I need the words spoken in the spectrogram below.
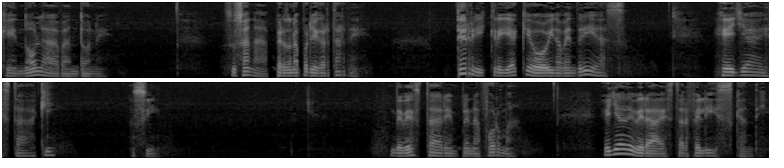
que no la abandone. Susana, perdona por llegar tarde. Terry creía que hoy no vendrías. Ella está aquí. Sí. Debe estar en plena forma. Ella deberá estar feliz, Candy.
